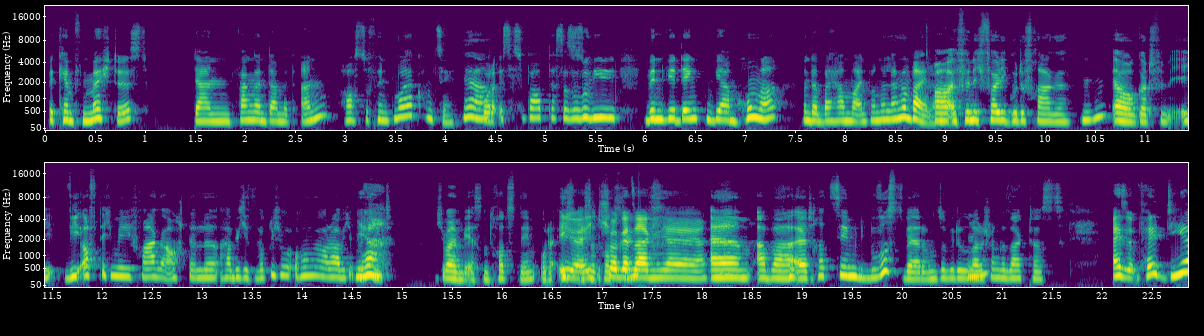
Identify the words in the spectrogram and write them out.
bekämpfen möchtest, dann fangen damit an, rauszufinden, woher kommt sie? Ja. Oder ist das überhaupt das? Also so wie, wenn wir denken, wir haben Hunger und dabei haben wir einfach nur Langeweile. Oh, finde ich voll die gute Frage. Mhm. Oh Gott, finde ich, wie oft ich mir die Frage auch stelle, habe ich jetzt wirklich Hunger oder habe ich Appetit? Ja. Ich meine, wir essen trotzdem oder ich ja, esse ich trotzdem. gerade sagen, ja, ja, ja. Ähm, aber äh, trotzdem die Bewusstwerdung, so wie du Mhm. gerade schon gesagt hast. Also fällt dir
